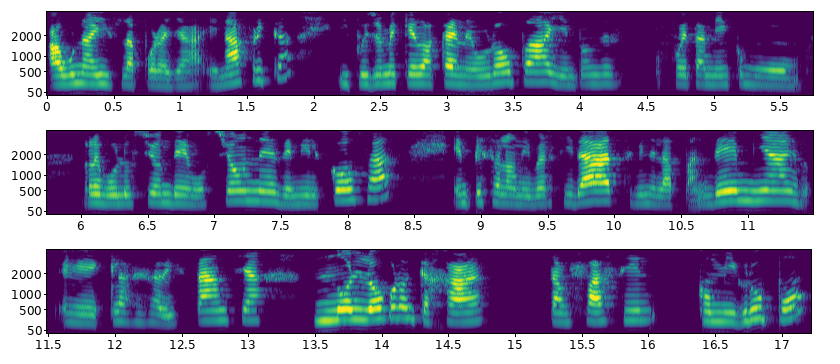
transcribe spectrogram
a, una isla por allá en África y pues yo me quedo acá en Europa y entonces fue también como revolución de emociones, de mil cosas. Empiezo la universidad, se viene la pandemia, eh, clases a distancia, no logro encajar tan fácil con mi grupo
